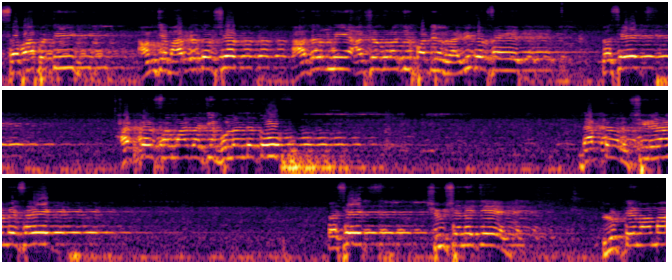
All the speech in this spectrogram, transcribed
सभापती आमचे मार्गदर्शक आदरणीय अशोकरावजी पाटील रावीकर साहेब तसेच हटकर समाजाची बुलंद तोफ डॉक्टर श्रीरामे साहेब तसेच शिवसेनेचे लुट्टे मामा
